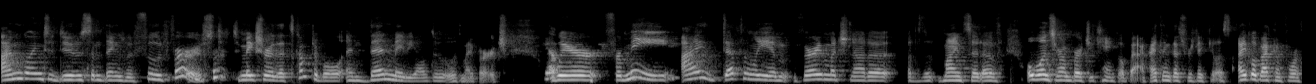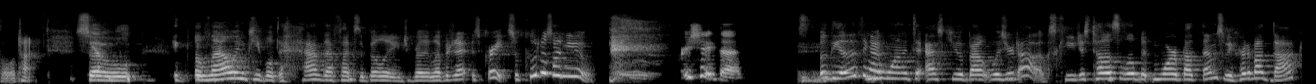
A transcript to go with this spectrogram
I'm going to do some things with food first mm-hmm. to make sure that's comfortable, and then maybe I'll do it with my birch. Yep. Where for me, I definitely am very much not a of the mindset of well, once you're on birch, you can't go back. I think that's ridiculous. I go back and forth all the time. So yep. allowing people to have that flexibility to really leverage that is great. So kudos on you. Appreciate that. So oh, the other thing I wanted to ask you about was your dogs. Can you just tell us a little bit more about them? So we heard about Doc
